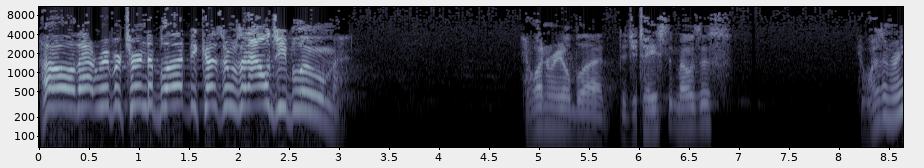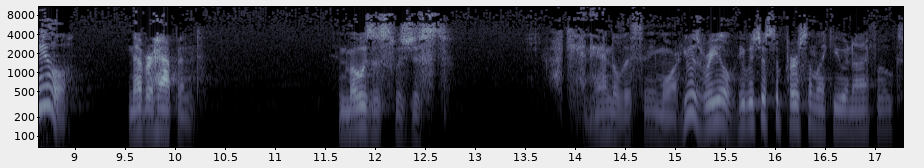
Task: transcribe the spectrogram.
Oh, that river turned to blood because there was an algae bloom. It wasn't real blood. Did you taste it, Moses? It wasn't real. Never happened. And Moses was just, I can't handle this anymore. He was real. He was just a person like you and I, folks.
